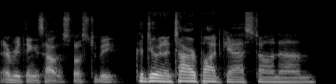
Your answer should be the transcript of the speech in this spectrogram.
everything is how it's supposed to be. Could do an entire podcast on um,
